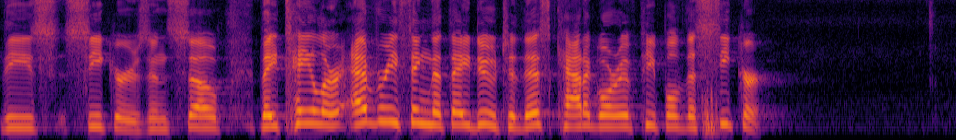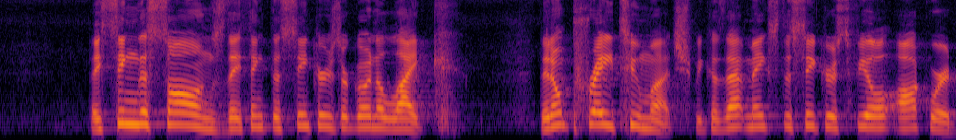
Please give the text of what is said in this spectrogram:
these seekers. And so they tailor everything that they do to this category of people, the seeker. They sing the songs they think the seekers are going to like. They don't pray too much because that makes the seekers feel awkward.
